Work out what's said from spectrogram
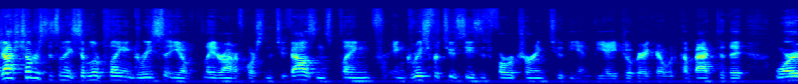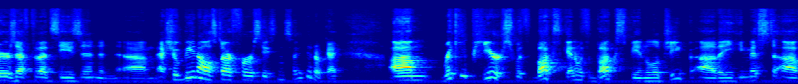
Josh Childress did something similar, playing in Greece. You know, later on, of course, in the 2000s, playing for, in Greece for two seasons before returning to the NBA. Joe Barry-Carroll would come back to the Warriors after that season, and um, actually would be an All Star for a season, so he did okay. Um, Ricky Pierce with Bucks again with Bucks being a little cheap. Uh, they, he missed uh,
